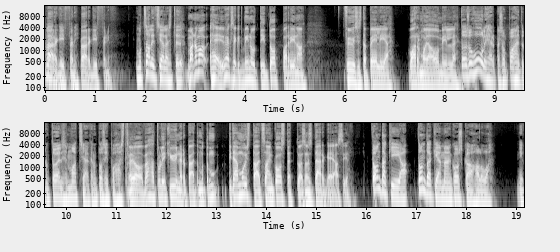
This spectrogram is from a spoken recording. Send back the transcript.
väärä Kiffeni. Väärä Kiffeni. Mutta sä olit siellä sitten, Mä, no mä, hei, 90 minuuttia topparina, fyysistä peliä, varmoja omille. toi sun huuliherpes on pahentunut toi eilisen matsin aikana tosi pahasti. No joo, vähän tuli kyynärpäätä, mutta mu- pitää muistaa, että sain kostettua, se on se tärkeä asia. Ton takia, ton takia mä en koskaan halua niin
